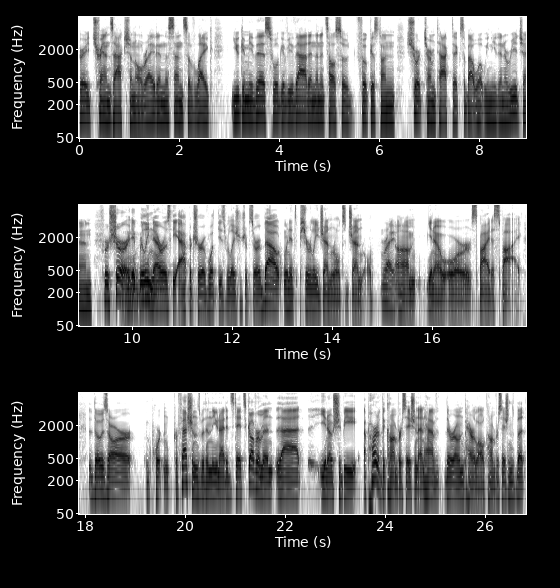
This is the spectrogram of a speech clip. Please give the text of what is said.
very transactional, right? In the sense of like, you give me this, we'll give you that. And then it's also focused on short term tactics about what we need in a region. For sure. It really narrows the aperture of what these relationships are about when it's purely general to general. Right. Um, you know, or spy to spy. Those are important professions within the United States government that you know should be a part of the conversation and have their own parallel conversations but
